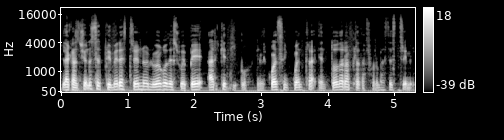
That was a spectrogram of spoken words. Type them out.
La canción es el primer estreno luego de su EP Arquetipo, el cual se encuentra en todas las plataformas de streaming.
